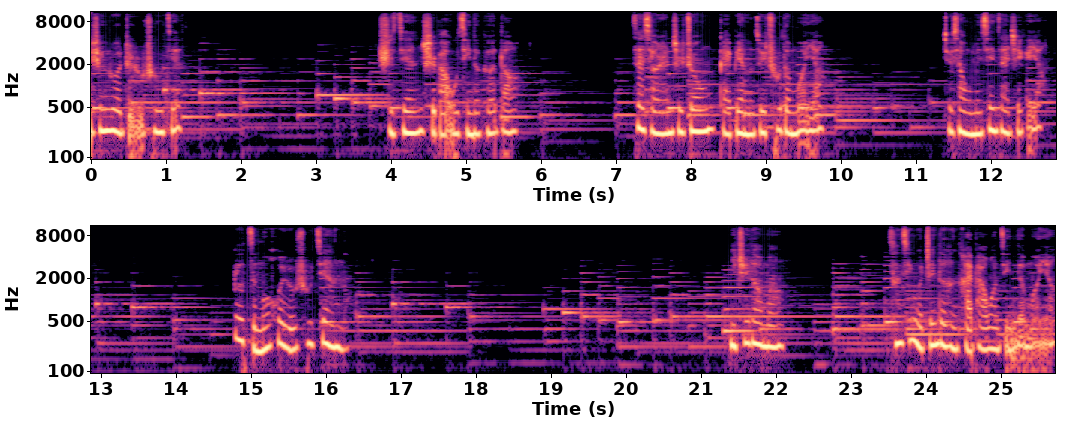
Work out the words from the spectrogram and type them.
生若只如初见，时间是把无情的刻刀，在悄然之中改变了最初的模样，就像我们现在这个样。又怎么会如初见呢？你知道吗？曾经我真的很害怕忘记你的模样，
